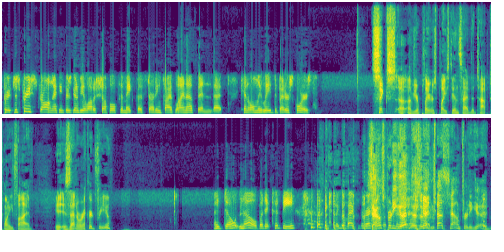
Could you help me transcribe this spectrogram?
pre- just pretty strong. I think there's going to be a lot of shuffle to make the starting five lineup, and that can only lead to better scores. Six uh, of your players placed inside the top 25. Is that a record for you? I don't know, but it could be. I gotta go back to the record. Sounds pretty good, doesn't it? it does sound pretty good.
